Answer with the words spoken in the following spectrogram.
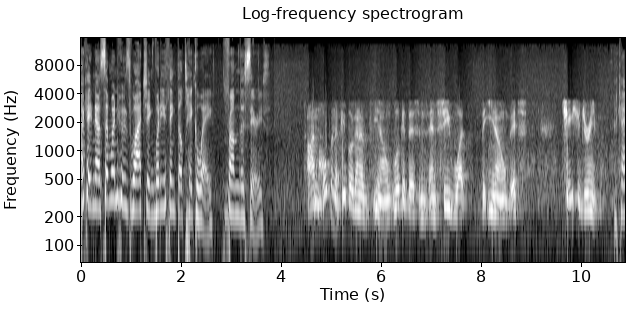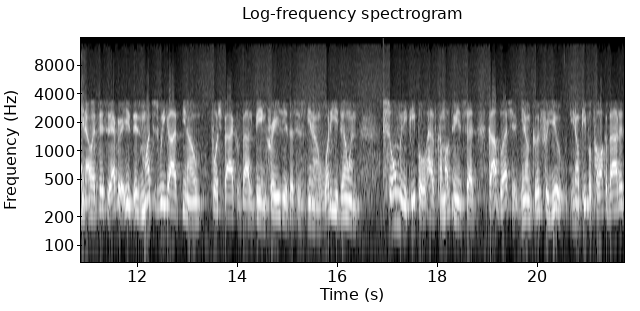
Okay, now someone who's watching, what do you think they'll take away from this series? I'm hoping that people are going to, you know, look at this and, and see what, the, you know, it's chase your dream. Okay. You know, if this ever, as much as we got, you know, pushback about it being crazy, this is, you know, what are you doing? So many people have come up to me and said, "God bless you. You know, good for you. You know, people talk about it,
